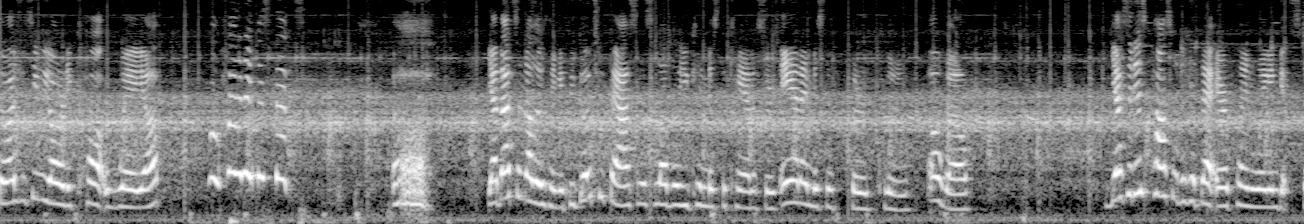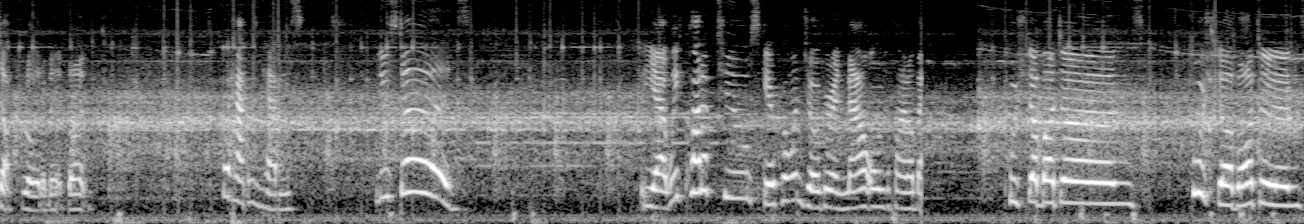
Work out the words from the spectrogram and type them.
So as you see, we already caught way up. Oh, how did I miss that? Ugh. Yeah, that's another thing. If you go too fast in this level, you can miss the canisters. And I missed the third clue. Oh, well. Yes, it is possible to hit that airplane wing and get stuck for a little bit, but... What happens, happens. Blue studs! But yeah, we've caught up to Scarecrow and Joker, and now on the final battle. Push the buttons! Push the buttons!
